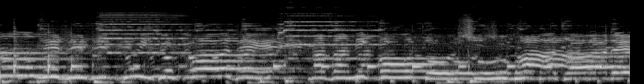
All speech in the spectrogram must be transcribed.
নামের দুই জোঠরে না জানি কত সুধা ঝরে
